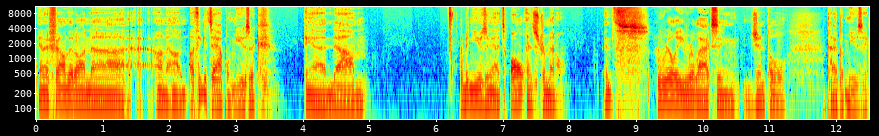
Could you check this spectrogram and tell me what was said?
and I found it on uh, on, on I think it's Apple Music, and um, I've been using that. It's all instrumental. It's really relaxing, gentle type of music,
